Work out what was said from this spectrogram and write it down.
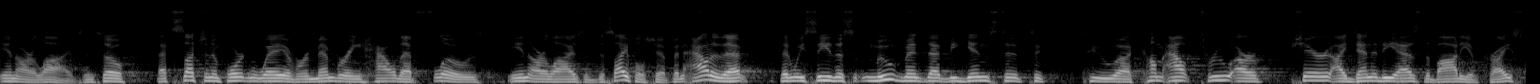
in our lives. And so that's such an important way of remembering how that flows in our lives of discipleship. And out of that, then we see this movement that begins to, to, to uh, come out through our shared identity as the body of Christ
